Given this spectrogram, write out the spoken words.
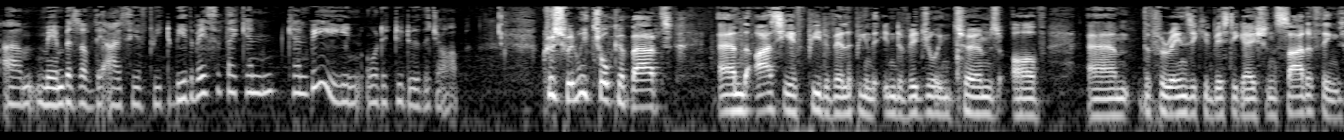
um, members of the ICFP to be the best that they can can be in order to do the job. Chris, when we talk about um, the ICFP developing the individual in terms of um, the forensic investigation side of things.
